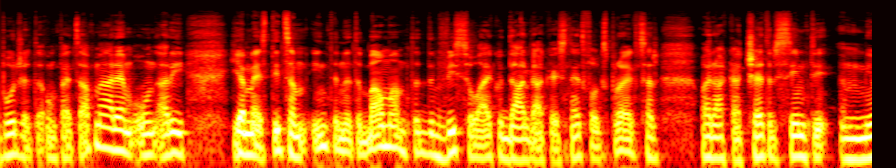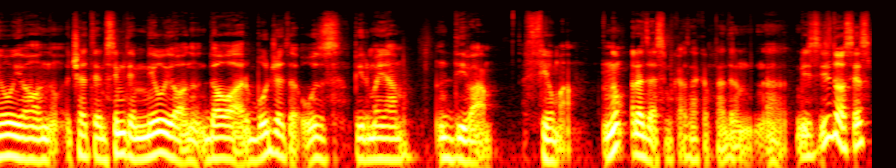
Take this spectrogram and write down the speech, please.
budžeta un pēc apmēriem. Un arī, ja mēs ticam interneta baumām, tad visu laiku dārgākais Netflix projekts ar vairāk kā 400 miljonu, 400 miljonu dolāru budžeta uz pirmajām divām filmām. Nu, redzēsim, kā nākamā nedēļa viss izdosies.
